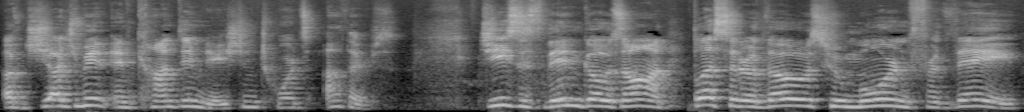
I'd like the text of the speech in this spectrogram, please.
of judgment and condemnation towards others. Jesus then goes on Blessed are those who mourn, for they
